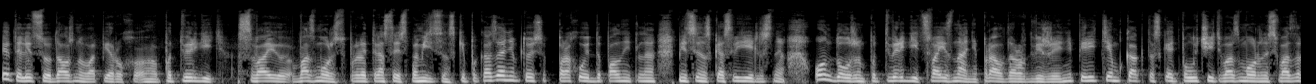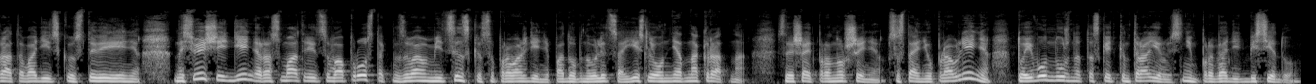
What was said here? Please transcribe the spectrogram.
это лицо должно, во-первых, э, подтвердить свою возможность управлять транспортом по медицинским показаниям, то есть проходит дополнительное медицинское освидетельствование. Он должен подтвердить свои знания правил дорожного движения перед тем, как, так сказать, получить возможность возврата водительского удостоверения. На сегодняшний день рассматривается вопрос так называемого медицинского сопровождения подобного лица. Если он неоднократно совершает правонарушение в состоянии управления, то его нужно, так сказать, контролировать, с ним проводить беседу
